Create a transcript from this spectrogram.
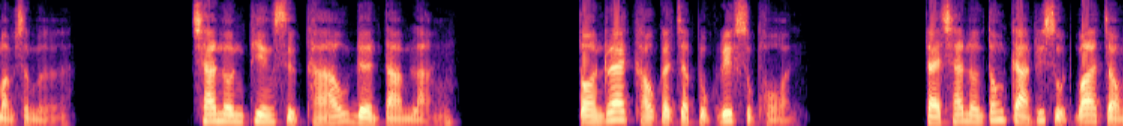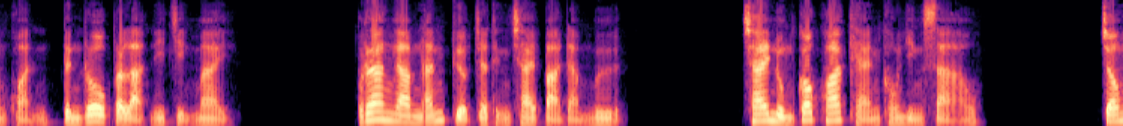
ม่ำเสมอ ชานนเพียงสืบเท้าเดินตามหลัง ตอนแรกเขาก็จะปลุกเรียกสุพร แต่ชานนต้องการพิสูจน์ว่าจอมขวัญเป็นโรคประหลาดนี้จริงไหม ร่างงามนั้นเกือบจะถึงชายป่าดำมืด ชายหนุ่มก็คว้าแขนของหญิงสาว จอม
